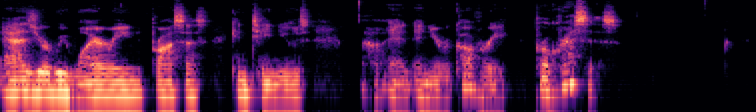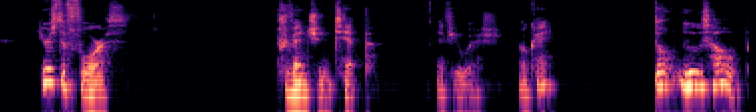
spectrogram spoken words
as your rewiring process continues uh, and, and your recovery progresses. Here's the fourth prevention tip, if you wish. Okay? Don't lose hope.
